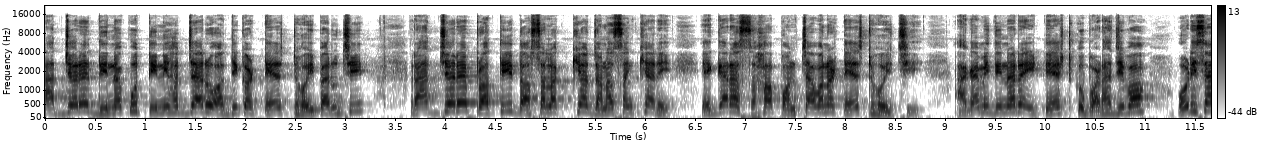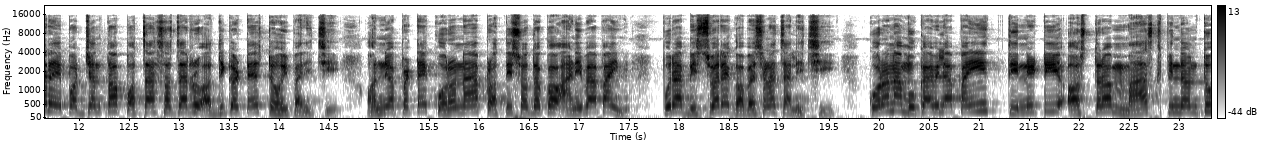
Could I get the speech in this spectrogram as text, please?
ରାଜ୍ୟରେ ଦିନକୁ ତିନି ହଜାରରୁ ଅଧିକ ଟେଷ୍ଟ ହୋଇପାରୁଛି। ରାଜ୍ୟରେ ପ୍ରତି ଦଶ ଲକ୍ଷ ଜନସଂଖ୍ୟାରେ ଏଗାରଶହ ପଞ୍ଚାବନ ଟେଷ୍ଟ ହୋଇଛି। ଆଗାମୀ ଦିନରେ ଏହି ଟେଷ୍ଟକୁ ବଢ଼ାଯିବ। ଓଡ଼ିଶାରେ ଏପର୍ଯ୍ୟନ୍ତ ପଚାଶ ହଜାରରୁ ଅଧିକ ଟେଷ୍ଟ ହୋଇପାରିଛି। ଅନ୍ୟପଟେ କୋରୋନା ପ୍ରତିଷେଧକ ଆଣିବା ପାଇଁ ପୁରା ବିଶ୍ୱରେ ଗବେଷଣା ଚାଲିଛି। କୋରୋନା ମୁକାବିଲା ପାଇଁ ତିନିଟି ଅସ୍ତ୍ର ମାସ୍କ ପିନ୍ଧନ୍ତୁ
